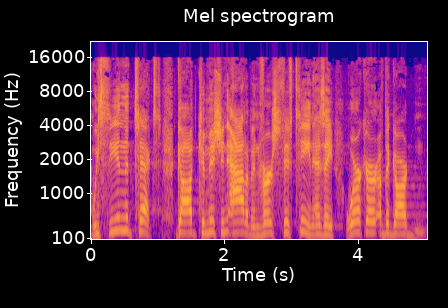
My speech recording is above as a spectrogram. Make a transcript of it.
We see in the text God commissioned Adam in verse 15 as a worker of the garden.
